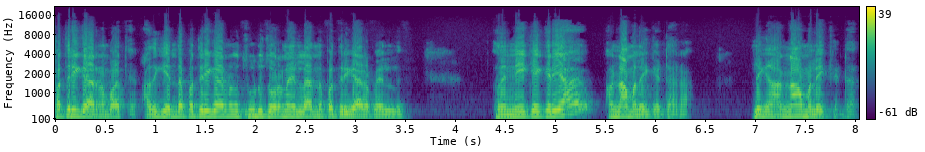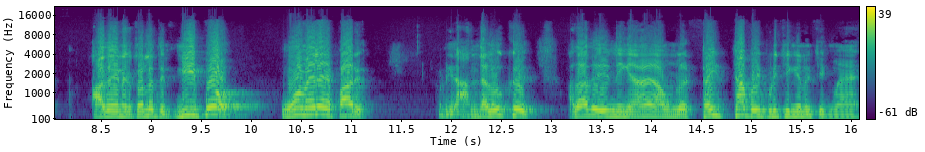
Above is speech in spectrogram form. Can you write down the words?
பத்திரிக்காரனை பார்த்தேன் அதுக்கு எந்த பத்திரிகாரனுக்கும் சூடு சொரணம் இல்லை அந்த பத்திரிகார பயலுக்கு. அதை நீ கேட்குறியா அண்ணாமலை கேட்டாரா? இல்லைங்க அண்ணாமலை கேட்டார். அதை எனக்கு சொல்ல தெரியும் நீ போ உன் வேலையை பாரு. அப்படின்னா அந்த அளவுக்கு அதாவது நீங்கள் அவங்கள டைட்டாக போய் பிடிச்சிங்கன்னு வச்சுங்களேன்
